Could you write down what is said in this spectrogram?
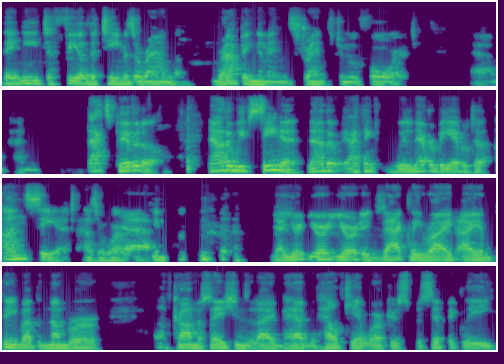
they need to feel the team is around them, wrapping them in strength to move forward. Um, and that's pivotal. Now that we've seen it, now that I think we'll never be able to unsee it, as it were. Yeah, you know? yeah you're, you're, you're exactly right. I am thinking about the number of conversations that I've had with healthcare workers specifically,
